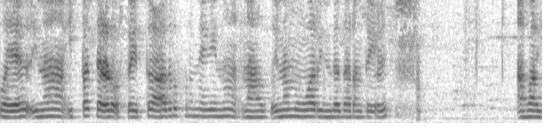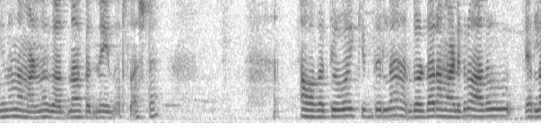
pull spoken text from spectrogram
ವಯ, ಇನ್ನೂ ಇಪ್ಪತ್ತೆರಡು ವರ್ಷ ಇತ್ತು. ಆದರೂ ಕೂಡ ಇನ್ನೂ ನಾಲ್ಕು ಇನ್ನೂ ಮೂವರಿಂದ ಅದಾರಂತ ಹೇಳಿ. ಅವಾಗಿನ ನಮ್ಮ ಅಣ್ಣಗೆ ಹದಿನಾಲ್ಕು, ಹದಿನೈದು ವರ್ಷ ಅಷ್ಟೆ. ಅವಾಗ ತಿಳುವಳಿಕೆ ಇದ್ದಿಲ್ಲ ದೊಡ್ಡರ ಮಾಡಿದರು, ಆದರೂ ಎಲ್ಲ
